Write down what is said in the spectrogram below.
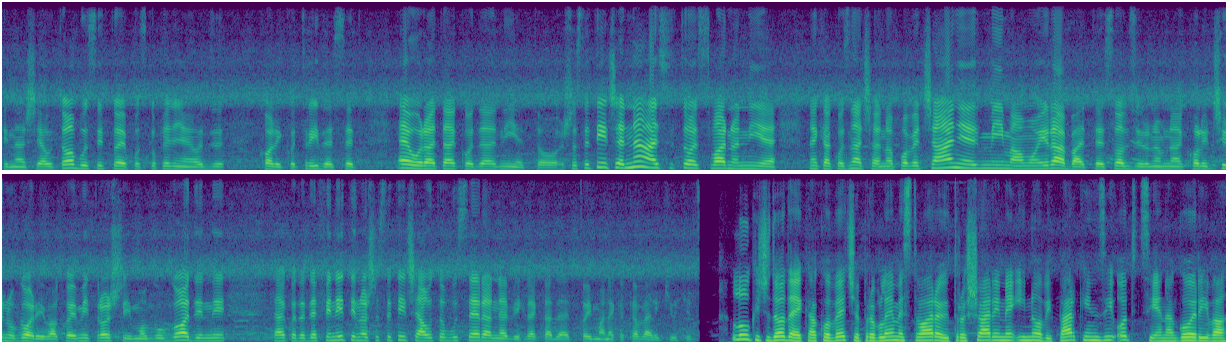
svi naši autobusi, to je poskupljenje od koliko, 30 eura, tako da nije to. Što se tiče nas, to stvarno nije nekako značajno povećanje. Mi imamo i rabate s obzirom na količinu goriva koje mi trošimo u godini, tako da definitivno što se tiče autobusera ne bih rekla da to ima nekakav veliki utjecaj. Lukić dodaje kako veće probleme stvaraju trošarine i novi parkinzi od cijena goriva,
